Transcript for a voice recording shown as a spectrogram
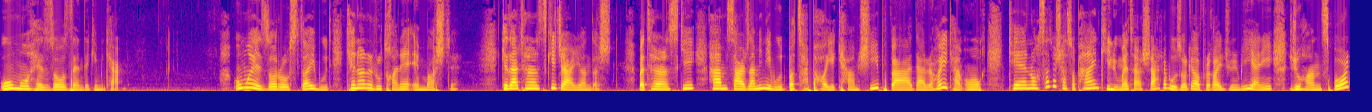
او موهزو زندگی می‌کرد اوموئزو روستایی بود کنار رودخانه امباشته که در ترانسکی جریان داشت و ترانسکی هم سرزمینی بود با تپه های کمشیب و دره های کم عمق که 965 کیلومتر از شهر بزرگ آفریقای جنوبی یعنی جوهانسبورگ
